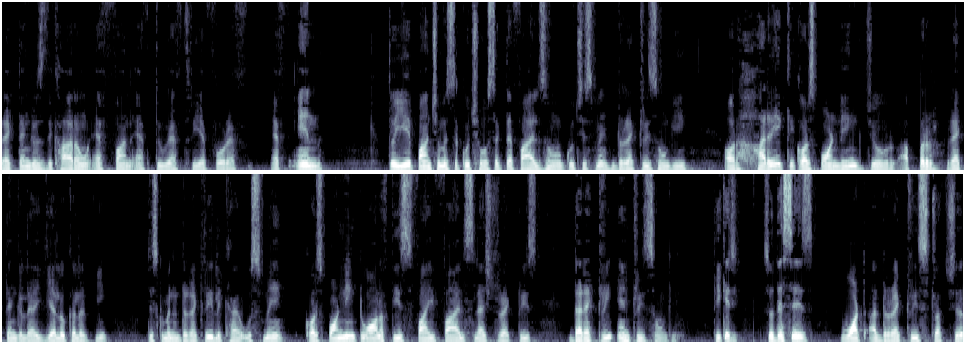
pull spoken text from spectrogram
ریکٹینگلس دکھا رہا ہوں F one F two F three F four F F N تو یہ پانچوں میں سے کچھ ہو سکتا ہے فائلز ہوں، کچھ اس میں ڈائریکٹریز ہوں گی اور ہر ایک کے کورسپونڈنگ جو اپر ریکٹینگل ہے یلو کلر کی جس کو میں نے ڈائریکٹری لکھا ہے، اس میں corresponding to all of these five file slash directories directory entries ہوں گی۔ ٹھیک ہے جی؟ So this is what a directory structure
